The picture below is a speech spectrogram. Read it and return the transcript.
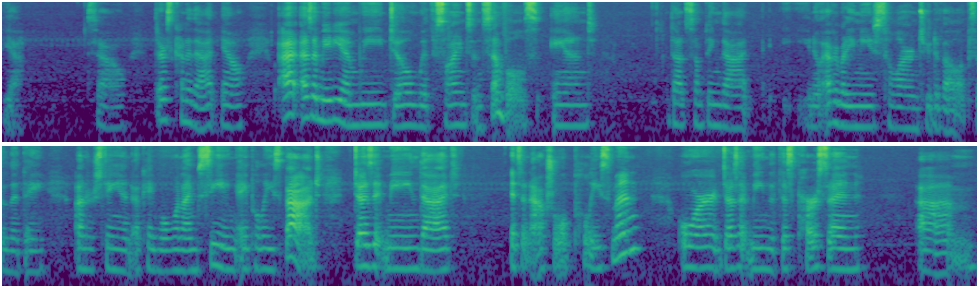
yeah, so there's kind of that. You know, as a medium, we deal with signs and symbols, and that's something that you know everybody needs to learn to develop so that they understand okay well when i'm seeing a police badge does it mean that it's an actual policeman or does it mean that this person um,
